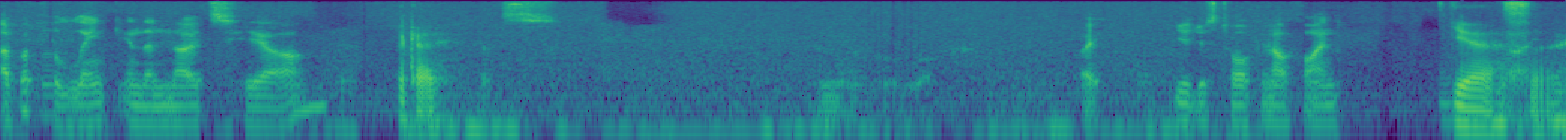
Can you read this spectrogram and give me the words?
I've got the link in the notes here. Okay. It's Let me have a look. Wait, you're just talking. I'll find. Yeah. So,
